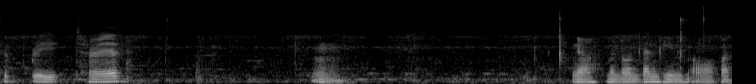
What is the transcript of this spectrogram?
สปีดเทรสอืม เดี๋ยวมันโดนแป้นพิมพ์เอาออกก่อน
